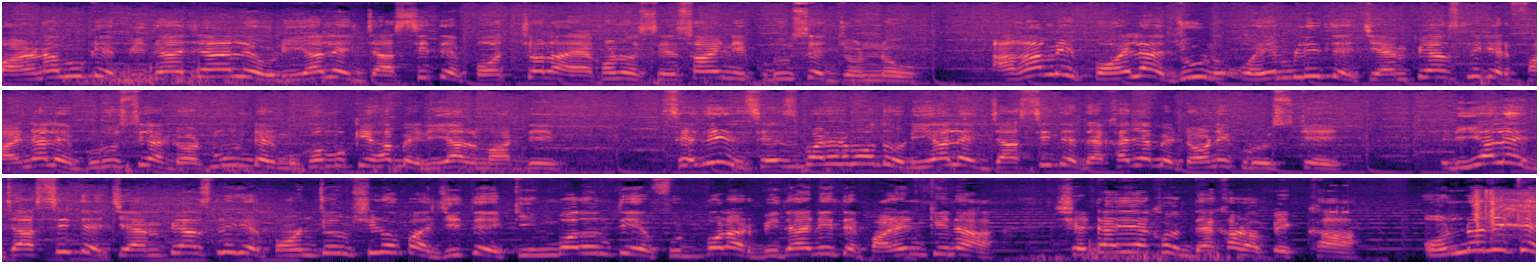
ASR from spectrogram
বার্নাবুকে বিদায় জানালেও রিয়ালের জার্সিতে পথ চলা এখনও শেষ হয়নি ক্রুসের জন্য। আগামী পয়লা জুন ওয়েম্বলিতে চ্যাম্পিয়ন্স লিগের ফাইনালে ব্রুসিয়া ডটমুন্ডের মুখোমুখি হবে রিয়াল মাদ্রিদ সেদিন শেষবারের মতো রিয়ালের জার্সিতে দেখা যাবে টনি ক্রুজকে রিয়ালের জার্সিতে চ্যাম্পিয়ন্স লিগের পঞ্চম শিরোপা জিতে কিংবদন্তি ফুটবলার বিদায় নিতে পারেন কিনা, সেটাই এখন দেখার অপেক্ষা। অন্যদিকে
